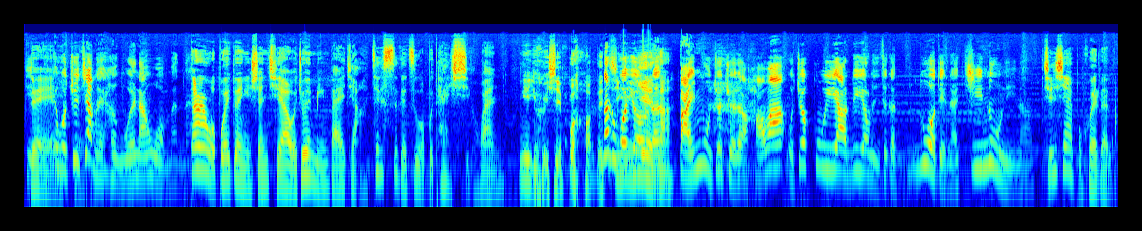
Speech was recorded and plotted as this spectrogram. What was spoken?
点。对，我觉得这样也很为难我们。当然，我不会对你生气啊，我就会明白讲这个四个字我不太喜欢，因为有一些不好的 那如果有人白目就觉得好啊，我就故意要利用你这个弱点来激怒你呢？其实现在不会了啦。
